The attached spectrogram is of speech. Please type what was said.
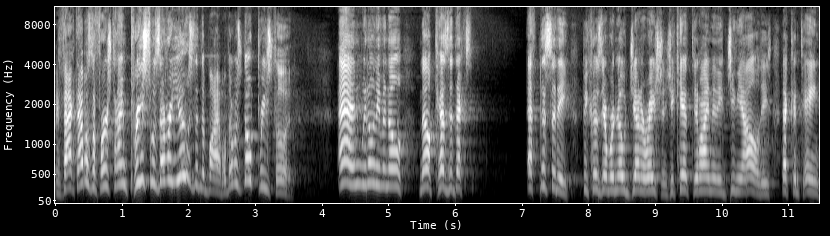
In fact, that was the first time priest was ever used in the Bible. There was no priesthood. And we don't even know Melchizedek's ethnicity because there were no generations. You can't find any genealogies that contain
